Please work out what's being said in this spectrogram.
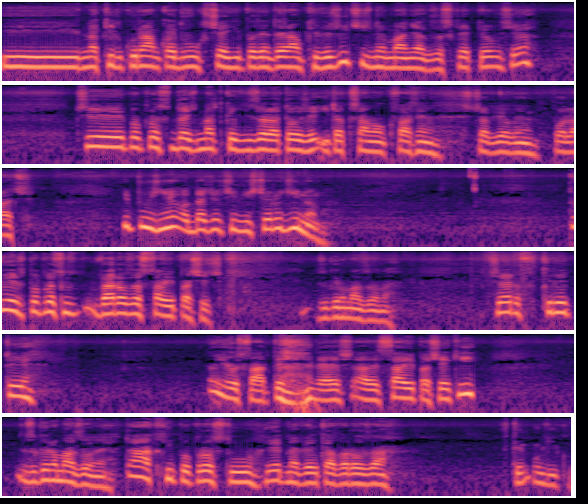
i na kilku ramkach dwóch, trzech i potem te ramki wyrzucić normalnie jak zasklepią się czy po prostu dać matkę w izolatorze i tak samo kwasem szczawiowym polać i później oddać oczywiście rodzinom. Tu jest po prostu waroza z całej pasieczki zgromadzona. Czerw wkryty, no i otwarty też, ale z całej pasieki zgromadzone. Tak i po prostu jedna wielka waroza w tym uliku.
